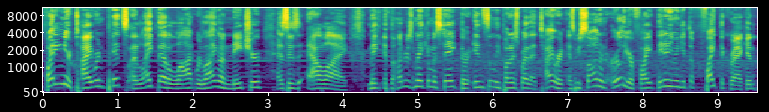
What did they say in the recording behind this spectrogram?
Fighting near Tyrant Pits, I like that a lot. Relying on nature as his ally. Make, if the Hunters make a mistake, they're instantly punished by that Tyrant. As we saw in an earlier fight, they didn't even get to fight the Kraken.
